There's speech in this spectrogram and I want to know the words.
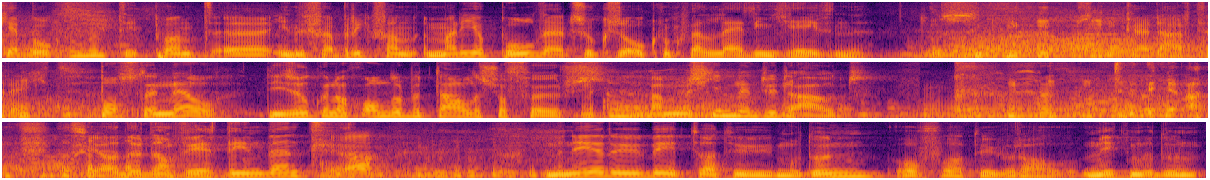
Ik heb ook nog een tip, want eh, in de fabriek van Mariupol daar zoeken ze ook nog wel leidinggevende. Dus misschien kan je daar terecht. PostNL, die zoeken nog onderbetaalde chauffeurs. Maar misschien bent u te oud. Ja, als je ouder dan 14 bent. Ja. Meneer, u weet wat u moet doen, of wat u vooral niet moet doen.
